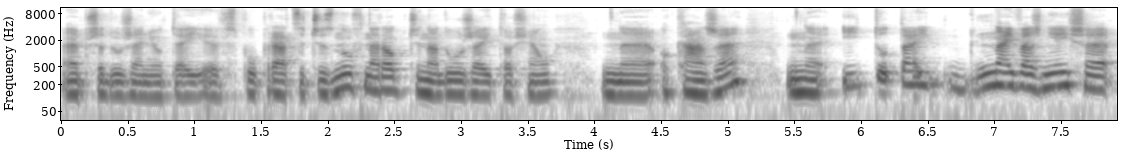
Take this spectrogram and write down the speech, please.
e, przedłużeniu tej współpracy. Czy znów na rok, czy na dłużej, to się okaże. I tutaj najważniejsze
